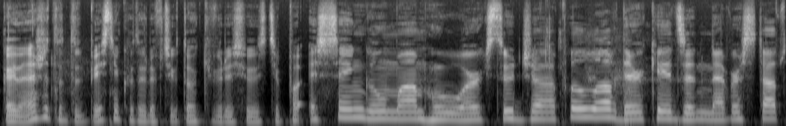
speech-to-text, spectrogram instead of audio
Как, знаешь, это тут песня, которая в ТикТоке вирусилась, типа «A single mom who works two jobs, who love their kids and never stops».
